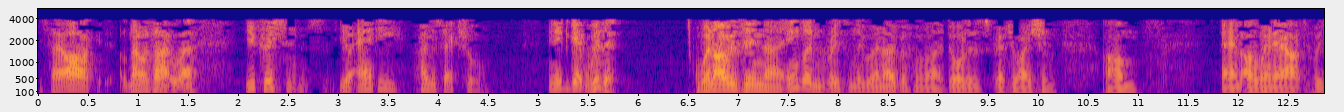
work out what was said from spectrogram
You say, oh, no, it's not. Well, you Christians, you're anti-homosexual. You need to get with it. When I was in uh, England recently, we went over for my daughter's graduation, um, and I went out, was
